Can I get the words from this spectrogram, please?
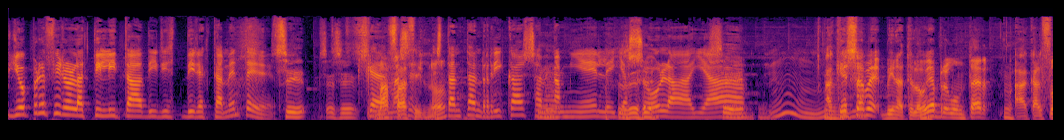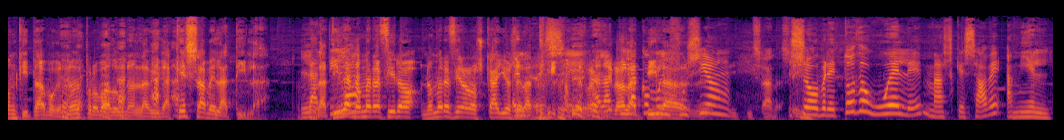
yo prefiero la tilita directamente. Sí, sí, sí. Que más fácil, ¿no? están tan ricas, saben a miel, ella Sí. sola, ya. Sí. Mm. ¿A qué sabe? Mira, te lo voy a preguntar a calzón quitado porque no he probado una en la vida. ¿Qué sabe la tila? La tila, tila- no me refiero no me refiero a los callos de la El- tila, sí, me a la refiero tila como tila infusión. de tisana, sí. Sobre todo huele, más que sabe, a miel.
